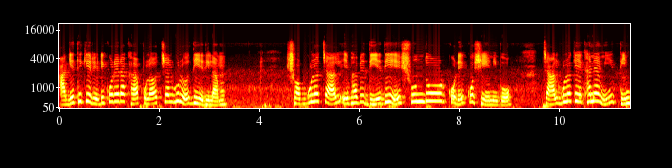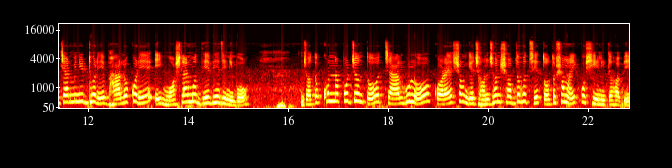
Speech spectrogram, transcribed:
আগে থেকে রেডি করে রাখা পোলাও চালগুলো দিয়ে দিলাম। সবগুলো চাল এভাবে দিয়ে দিয়ে সুন্দর করে কষিয়ে নিব। চালগুলোকে এখানে আমি তিন চার মিনিট ধরে ভালো করে এই মশলার মধ্যে ভেজে নিব। যতক্ষণ না পর্যন্ত চালগুলো কড়াইয়ের সঙ্গে ঝনঝন শব্দ হচ্ছে, তত সময় কষিয়ে নিতে হবে।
